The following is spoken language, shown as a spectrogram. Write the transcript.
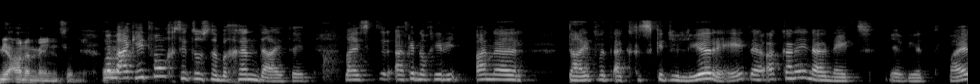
meer ander mense nie. Maar, maar ek het vir gesê toe ons nou begin date het. Luister, ek het nog hierdie ander date wat ek geskeduleer het ek kan nie nou net, jy weet, baie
